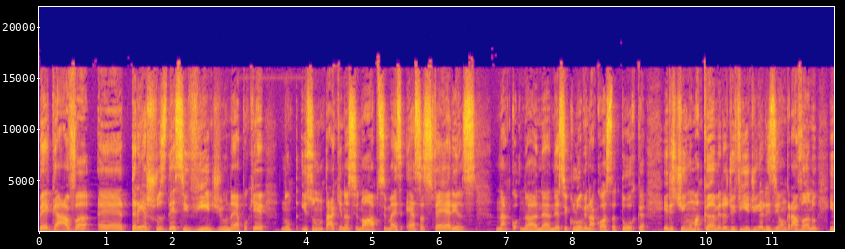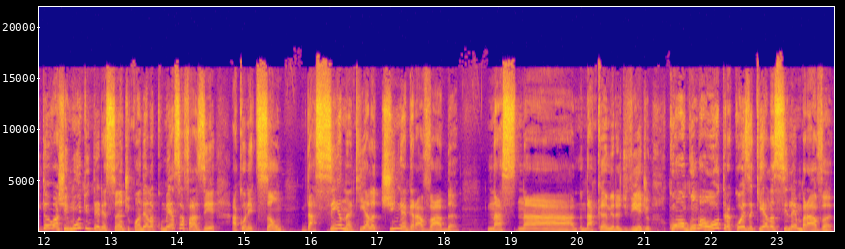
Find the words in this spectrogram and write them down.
pegava é, trechos desse vídeo, né? Porque não, isso não tá aqui na sinopse, mas essas férias na, na, na, nesse clube, na Costa Turca, eles tinham uma câmera de vídeo e eles iam gravando. Então eu achei muito interessante quando ela começa a fazer a conexão da cena que ela tinha gravada. Na, na, na câmera de vídeo com alguma outra coisa que ela se lembrava.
